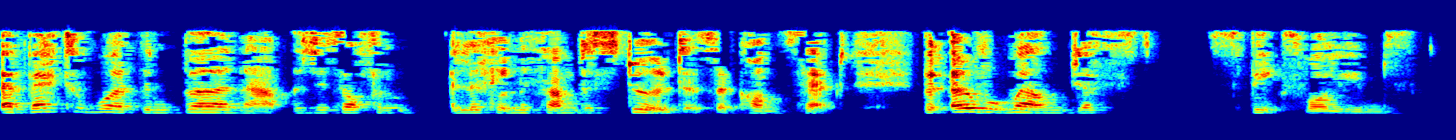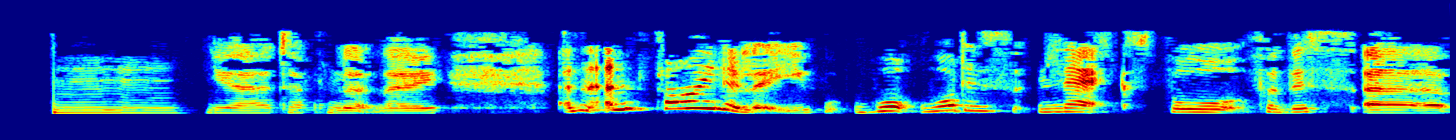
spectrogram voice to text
A better word than burnout that is often a little misunderstood as a concept, but overwhelm just speaks volumes. Mm, yeah, definitely. And and finally, what what is next for for this uh,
